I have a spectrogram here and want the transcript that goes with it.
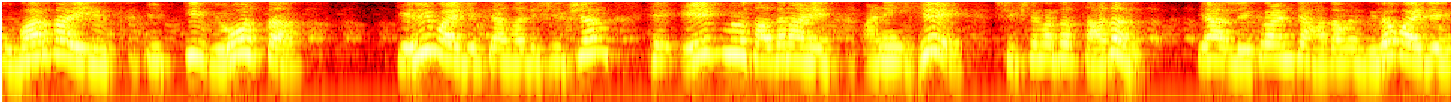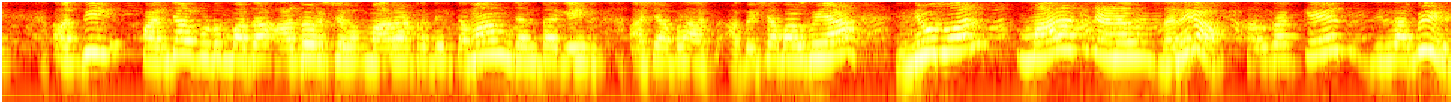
उभारता येईल. इतकी व्यवस्था केली पाहिजे. त्यासाठी शिक्षण हे एकमेव साधन आहे. आणि हे शिक्षणाचं साधन या लेकरांच्या हातामध्ये दिलं पाहिजे. अगदी पांचाळ कुटुंबाचा आदर्श महाराष्ट्रातील तमाम जनता घेईल अशी आपण अपेक्षा बाळगूया. News one Maharashtra channel Dhanegaon taluka Kej जिल्हा बीड.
